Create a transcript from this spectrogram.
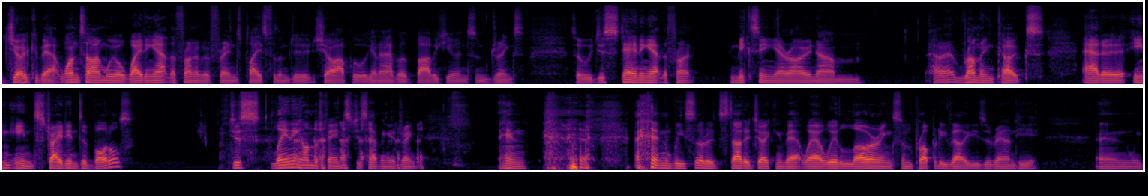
joke about. One time we were waiting out the front of a friend's place for them to show up. We were going to have a barbecue and some drinks, so we were just standing out the front, mixing our own um, uh, rum and cokes out of, in in straight into bottles, just leaning on the fence, just having a drink. And and we sort of started joking about, wow, we're lowering some property values around here. And we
